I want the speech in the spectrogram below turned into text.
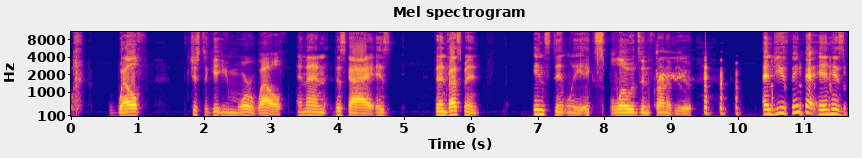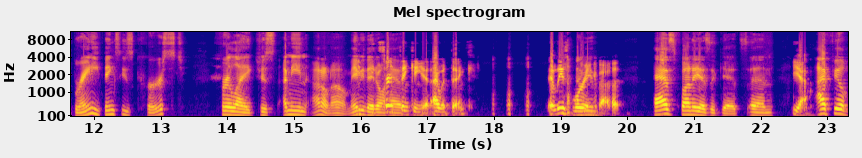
wealth just to get you more wealth and then this guy is the investment instantly explodes in front of you and do you think that in his brain he thinks he's cursed for like just i mean i don't know maybe You- they don't start have thinking it, I would think. At least worrying mean- about it. as funny as it gets and Yeah. I feel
